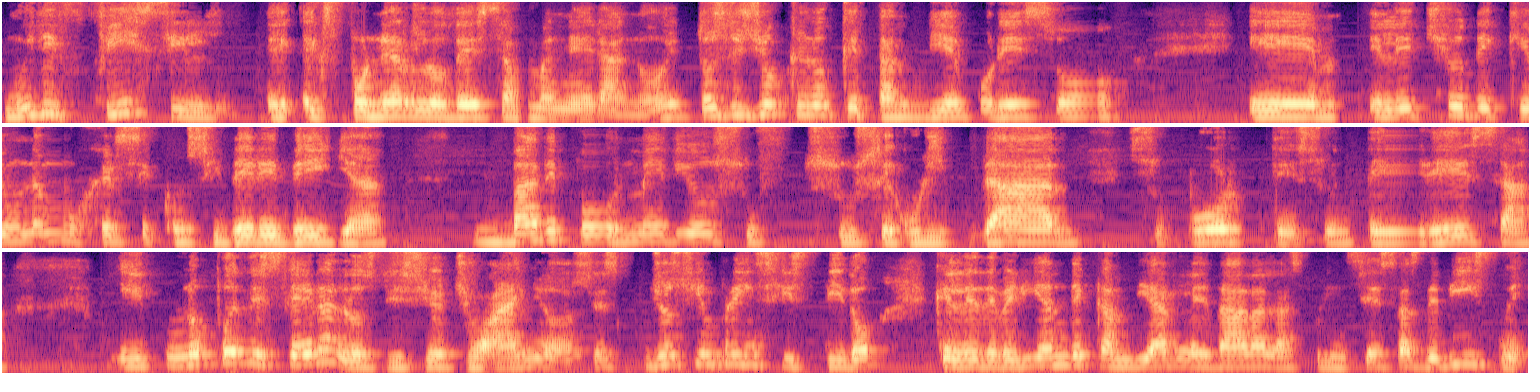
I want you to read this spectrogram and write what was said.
muy difícil eh, exponerlo de esa manera, ¿no? Entonces yo creo que también por eso eh, el hecho de que una mujer se considere bella va de por medio su, seguridad, su porte, su entereza, y no puede ser a los 18 años. Es, yo siempre he insistido que le deberían de cambiar la edad a las princesas de Disney,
